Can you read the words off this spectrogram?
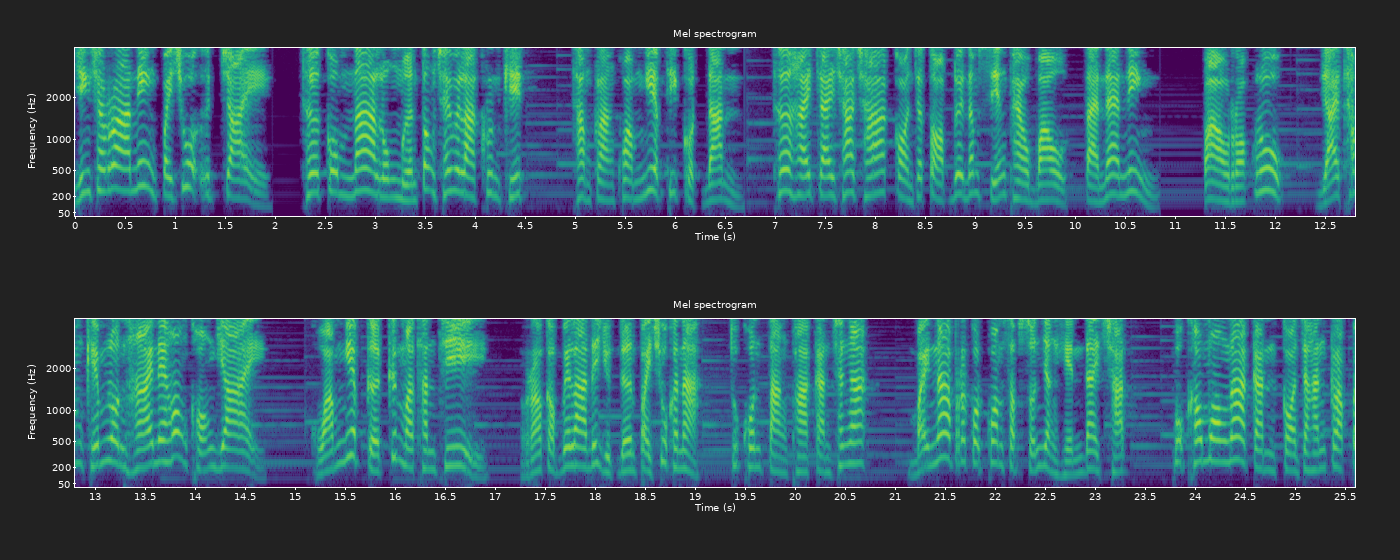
หญิงชรานิ่งไปชั่วอึดใจ เธอก้มหน้าลงเหมือนต้องใช้เวลาครุ่นคิดท่ามกลางความเงียบที่กดดัน เธอหายใจช้าๆ ก่อนจะตอบด้วยน้ำเสียงแผ่วเบา แต่แน่นิ่ง เปล่าหรอกลูก ยายทำเข็มหล่นหายในห้องของยาย ความเงียบเกิดขึ้นมาทันทีเรากับเวลาได้หยุดเดินไปชั่วขณะ ทุกคนต่างพากันชะงัก ใบหน้าปรากฏความสับสนอย่างเห็นได้ชัด พวกเขามองหน้ากันก่อนจะหันกลับไป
